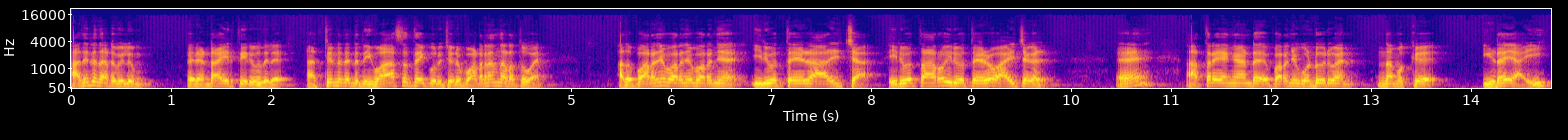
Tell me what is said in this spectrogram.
അതിന്റെ നടുവിലും രണ്ടായിരത്തി ഇരുപതിൽ അത്യുന്നതന്റെ നിവാസത്തെക്കുറിച്ചൊരു പഠനം നടത്തുവാൻ അത് പറഞ്ഞു പറഞ്ഞു പറഞ്ഞ് ഇരുപത്തേഴ് ആഴ്ച ഇരുപത്താറോ ഇരുപത്തേഴോ ആഴ്ചകൾ അത്രയെങ്ങാണ്ട് പറഞ്ഞു കൊണ്ടുവരുവാൻ നമുക്ക് ഇടയായി.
